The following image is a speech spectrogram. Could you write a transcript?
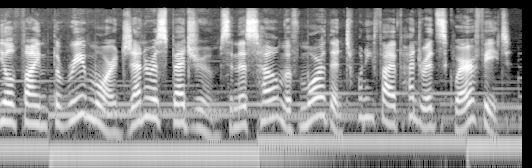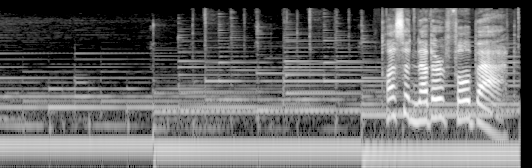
You'll find three more generous bedrooms in this home of more than 2,500 square feet. Plus another full bath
